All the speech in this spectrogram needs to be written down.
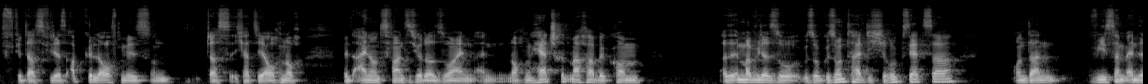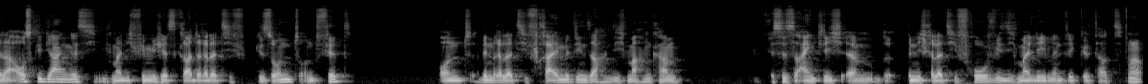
für das, wie das abgelaufen ist. Und das, ich hatte ja auch noch mit 21 oder so ein, ein, noch einen Herzschrittmacher bekommen. Also immer wieder so, so gesundheitliche Rücksetzer. Und dann, wie es am Ende dann ausgegangen ist, ich meine, ich fühle mich jetzt gerade relativ gesund und fit und bin relativ frei mit den Sachen, die ich machen kann. Es ist eigentlich, ähm, bin ich relativ froh, wie sich mein Leben entwickelt hat. Ja.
